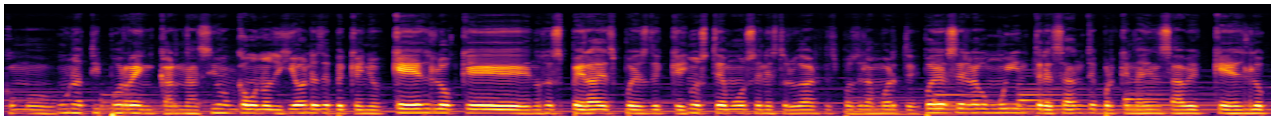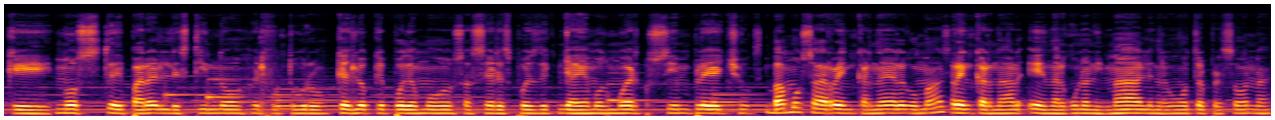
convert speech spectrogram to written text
como una tipo reencarnación, como nos dijeron desde pequeño, qué es lo que nos espera después de que no estemos en este lugar, después de la muerte. Puede ser algo muy interesante porque nadie sabe qué es lo que nos depara el destino, el futuro, qué es lo que podemos hacer después de que ya hemos muerto. Simple hecho, vamos a reencarnar en algo más, reencarnar en algún animal, en alguna otra persona,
